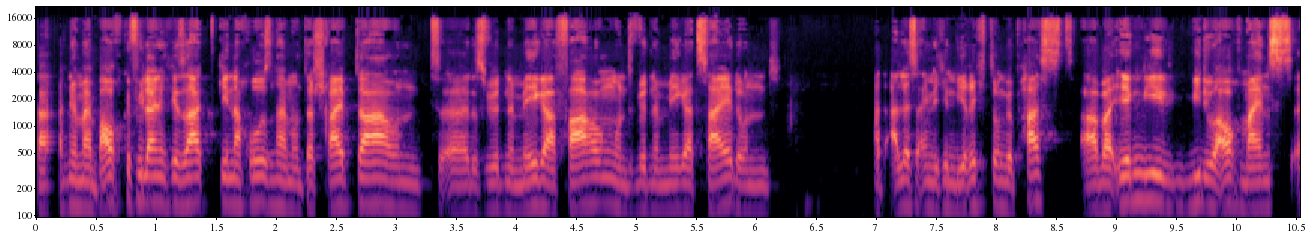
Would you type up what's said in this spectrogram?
da hat mir mein Bauchgefühl eigentlich gesagt, geh nach Rosenheim, unterschreib da und äh, das wird eine mega Erfahrung und wird eine mega Zeit und hat alles eigentlich in die Richtung gepasst. Aber irgendwie, wie du auch meinst, äh,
